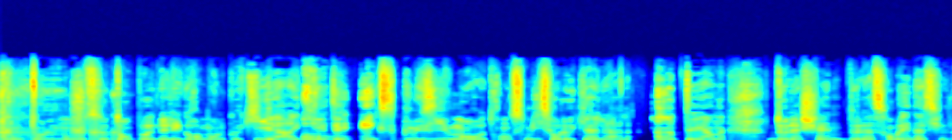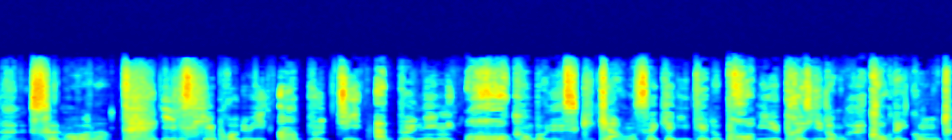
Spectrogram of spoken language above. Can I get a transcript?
dont tout le monde se tamponne allègrement le coquillard et qui Oh. était exclusivement retransmis sur le canal interne de la chaîne de l'Assemblée nationale. Seulement voilà, il s'y est produit un petit happening rocambolesque, car en sa qualité de premier président de la Cour des comptes,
